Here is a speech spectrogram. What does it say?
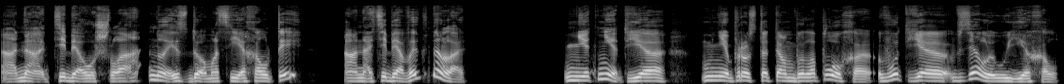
«Она от тебя ушла, но из дома съехал ты? Она тебя выгнала?» «Нет-нет, я... Мне просто там было плохо. Вот я взял и уехал».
